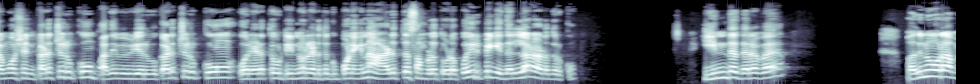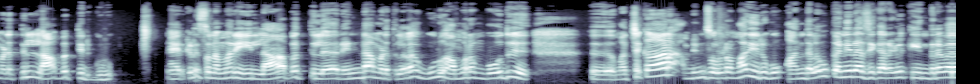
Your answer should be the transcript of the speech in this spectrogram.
ப்ரமோஷன் கிடச்சிருக்கும் பதவி உயர்வு கிடச்சிருக்கும். ஒரு இடத்த விட்டு இன்னொரு இடத்துக்கு போனீங்கன்னா அடுத்த சம்பளத்தோட போயிருப்பீங்க. இதெல்லாம் நடந்திருக்கும். இந்த தடவை பதினோராம் இடத்தில் லாபத்தில் குரு. நான் ஏற்கனவே சொன்ன மாதிரி லாபத்துல ரெண்டாம் இடத்துல குரு அமரும் போது மச்சக்கார அப்படின்னு சொல்ற மாதிரி இருக்கும். அந்த அளவு கன்னிராசிக்காரர்களுக்கு இந்த தடவை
